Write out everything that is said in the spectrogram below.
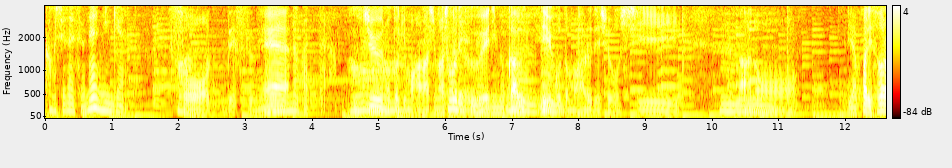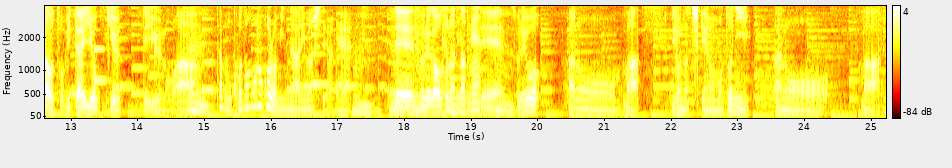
かもしれないですよね人間。そうです何ねもなかったら。宇宙の時も話しましたけど、ね。上に向かうっていうこともあるでしょうし、うん。あのやっぱり空を飛びたい欲求っていうのは、うん。多分子供の頃みんなありましたよね。うん。で、うんそれが大人になってそ,、れをあのまあいろんな知見をもとにあのまあ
